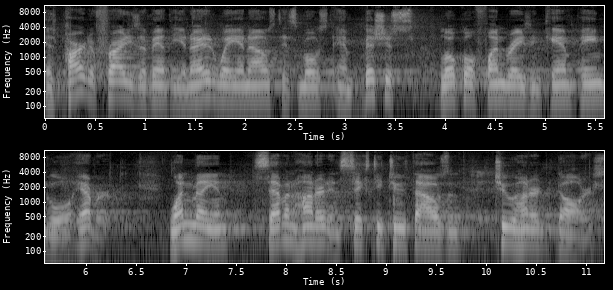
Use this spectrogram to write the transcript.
As part of Friday's event, the United Way announced its most ambitious local fundraising campaign goal ever, $1,762,200.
